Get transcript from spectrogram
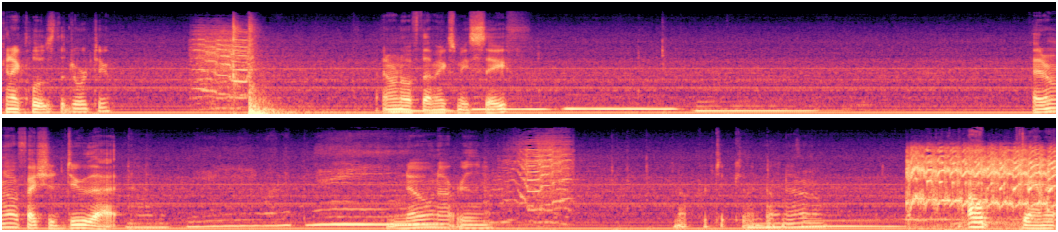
Can I close the door too? I don't know if that makes me safe. I don't know if I should do that. No, not really. Not particularly. No, no, no. Oh, damn it.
